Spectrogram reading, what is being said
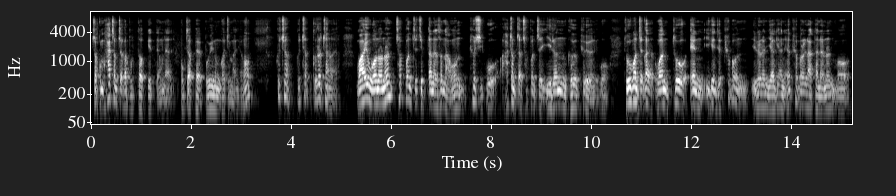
조금 하점자가 붙었기 때문에 복잡해 보이는 거지만요. 그렇죠? 그렇죠? 그렇잖아요. y 원어는 첫 번째 집단에서 나온 표시고 하점자 첫 번째 이런 그 표현이고 두 번째가 원, 투, n 이게 이제 표본 이라는 이야기 아니에요? 표본을 나타내는 뭐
